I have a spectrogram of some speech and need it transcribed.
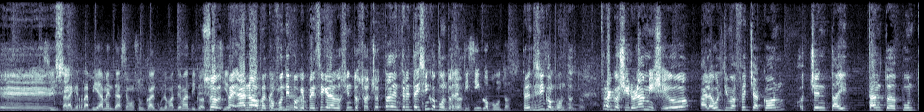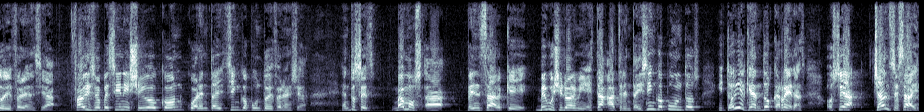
Eh, sí, para que rápidamente hacemos un cálculo matemático. ah, no, me confundí porque pensé que era 208. Estaba en 35 puntos. 35 puntos. 35, puntos. Franco Girolami llegó a la última fecha con 83 tanto de punto de diferencia. Fabio Pesini llegó con 45 puntos de diferencia. Entonces, vamos a pensar que Bebu está a 35 puntos y todavía quedan dos carreras. O sea, chances hay.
